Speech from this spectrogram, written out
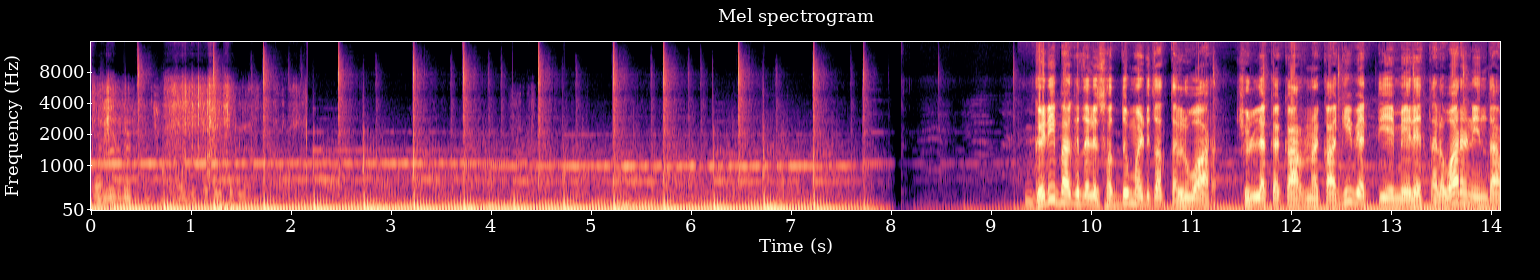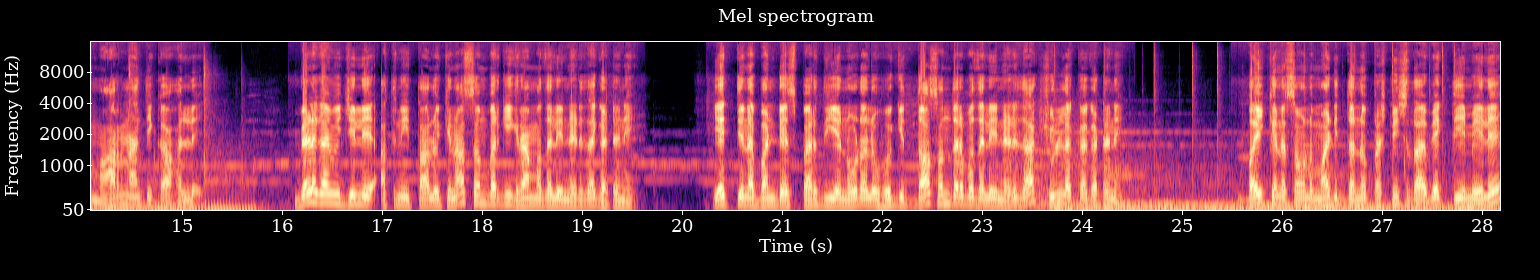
ಗಡಿ ಭಾಗದಲ್ಲಿ ಸದ್ದು ಮಾಡಿದ ತಲ್ವಾರ್ ಕ್ಷುಲ್ಲಕ ಕಾರಣಕ್ಕಾಗಿ ವ್ಯಕ್ತಿಯ ಮೇಲೆ ತಲವಾರನಿಂದ ಮಾರಣಾಂತಿಕ ಹಲ್ಲೆ. ಬೆಳಗಾವಿ ಜಿಲ್ಲೆ ಅಥಣಿ ತಾಲೂಕಿನ ಸಂಬರ್ಗಿ ಗ್ರಾಮದಲ್ಲಿ ನಡೆದ ಘಟನೆ. ಎತ್ತಿನ ಬಂಡೆ ಸ್ಪರ್ಧೆಯ ನೋಡಲು ಹೋಗಿದ್ದ ಸಂದರ್ಭದಲ್ಲಿ ನಡೆದ ಕ್ಷುಲ್ಲಕ ಘಟನೆ. ಬೈಕಿನ ಸೌಂಡ್ ಮಾಡಿದ್ದನ್ನು ಪ್ರಶ್ನಿಸಿದ ವ್ಯಕ್ತಿಯ ಮೇಲೆ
